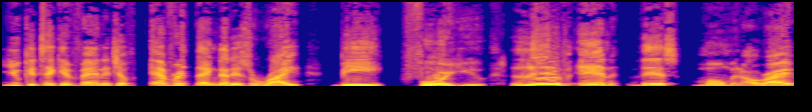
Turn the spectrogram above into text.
you can take advantage of everything that is right before you. Live in this moment. All right.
